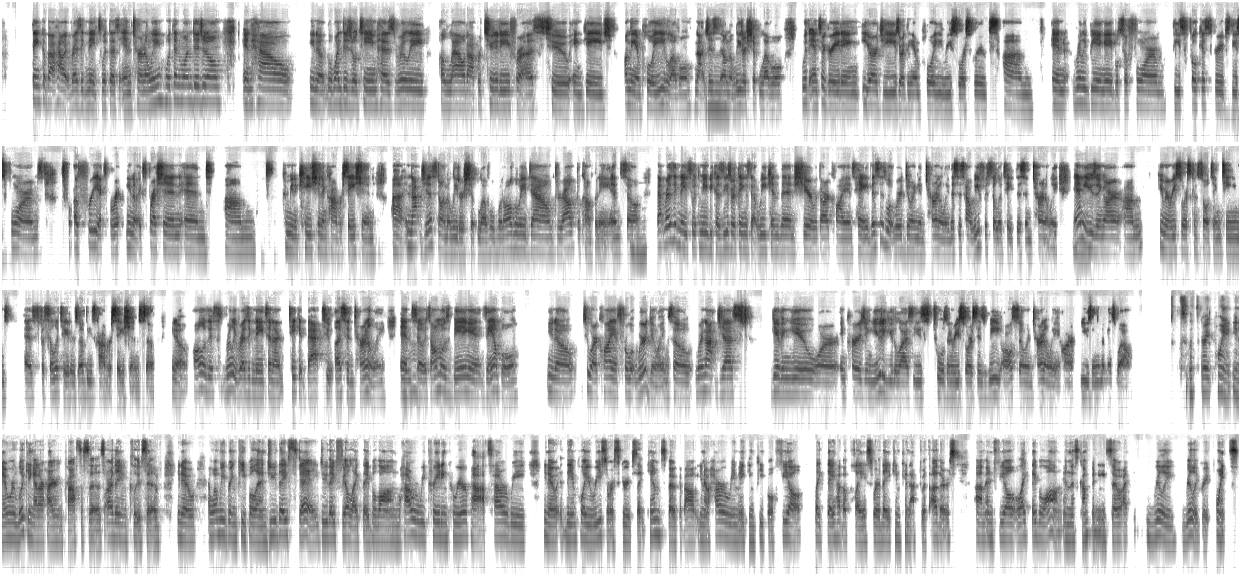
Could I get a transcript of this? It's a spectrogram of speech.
think about how it resonates with us internally within One Digital, and how you know the One Digital team has really allowed opportunity for us to engage on the employee level, not just mm. on the leadership level, with integrating ERGs or the employee resource groups, um, and really being able to form these focus groups, these forums of free expre- you know, expression and um, communication and conversation, uh, and not just on the leadership level, but all the way down throughout the company. And so mm-hmm. that resonates with me because these are things that we can then share with our clients. Hey, this is what we're doing internally. This is how we facilitate this internally, mm-hmm. and using our um, human resource consulting teams as facilitators of these conversations. So you know all of this really resonates and i take it back to us internally and yeah. so it's almost being an example you know, to our clients for what we're doing. So we're not just giving you or encouraging you to utilize these tools and resources. We also internally are using them as well. That's a great point. You know, we're looking at our hiring processes. Are they inclusive? You know, and when we bring people in, do they stay? Do they feel like they belong? How are we creating career paths? How are we, you know, the employee resource groups that Kim spoke about, you know, how are we making people feel like they have a place where they can connect with others um, and feel like they belong in this company? So, I really, really great points.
